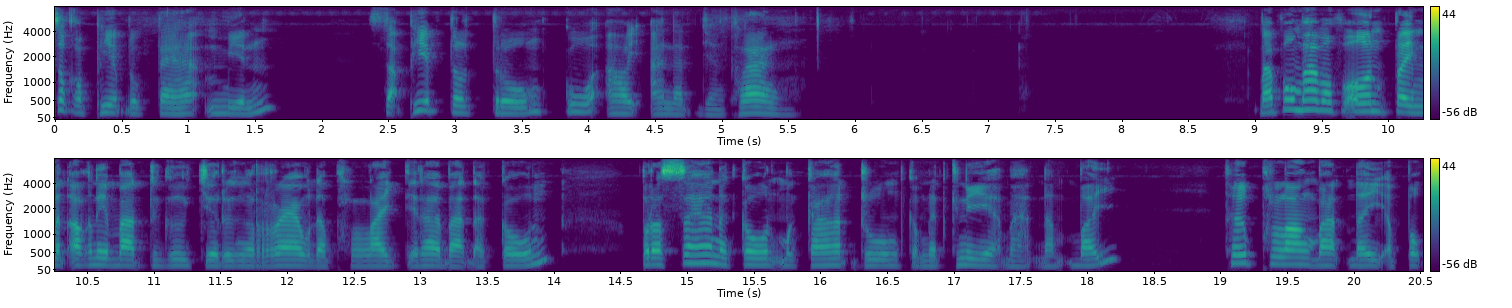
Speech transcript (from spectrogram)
សុខភាពលោកតាមានសភាពទ្រុឌទ្រោមគួរឲ្យអាណិតយ៉ាងខ្លាំងបាទពុំហើយបងប្អូនប្រិមិត្តអរគ្នាបាទគឺជារឿងរ៉ាវដ៏ប្លែកទៀតហើយបាទដល់កូន ប្រសានិងកូនបង្កើតរួមកំណត់គ្នា បាទដើម្បីធ្វើប្លង់បាទដីឪពុក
